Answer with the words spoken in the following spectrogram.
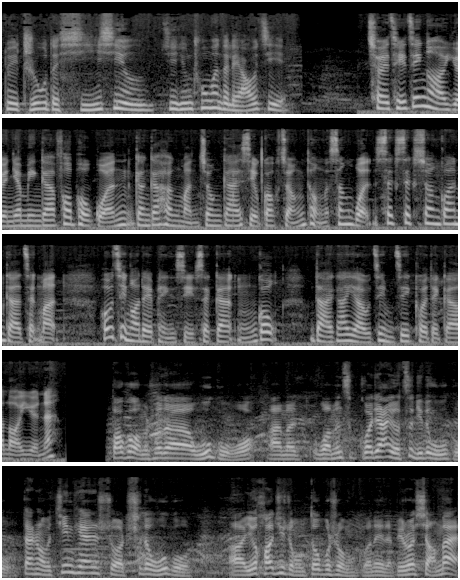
對植物的習性進行充分的了解。除此之外，園入面嘅科普館更加向民眾介紹各種同生活息息相關嘅植物，好似我哋平時食嘅五穀，大家又知唔知佢哋嘅來源呢？包括我們說的五穀啊，咁我們國家有自己的五穀，但是我們今天所吃的五穀啊，有好幾種都不是我們國內的，比如說小麥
